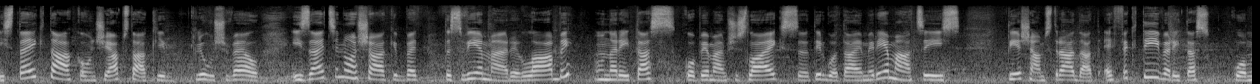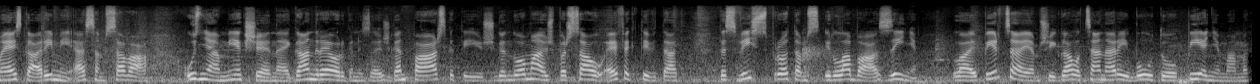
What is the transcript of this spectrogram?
izteiktāka, un šie apstākļi ir kļuvuši vēl izaicinošāki, bet tas vienmēr ir labi. Un arī tas, ko piemēram šis laiks tirgotājiem ir iemācījis, tiešām strādāt efektīvi. Arī tas, ko mēs kā Rīgā esam savā uzņēmuma iekšienē gan reorganizējuši, gan pārskatījuši, gan domājuši par savu efektivitāti, tas viss, protams, ir labā ziņa, lai pircējiem šī gala cena arī būtu pieņemama.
